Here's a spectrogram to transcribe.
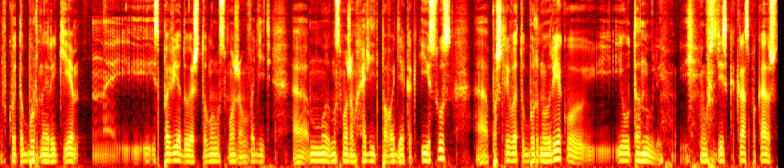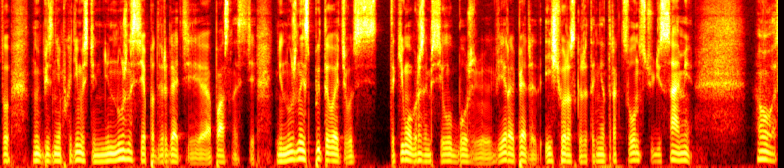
в какой-то бурной реке исповедуя, что мы сможем водить, э, мы сможем ходить по воде, как Иисус, э, пошли в эту бурную реку и утонули. И вот здесь как раз показывает, что ну, без необходимости не нужно себя подвергать э, опасности, не нужно испытывать вот таким образом силу Божью. Вера, опять же, еще раз скажу, это не аттракцион с чудесами, вот.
